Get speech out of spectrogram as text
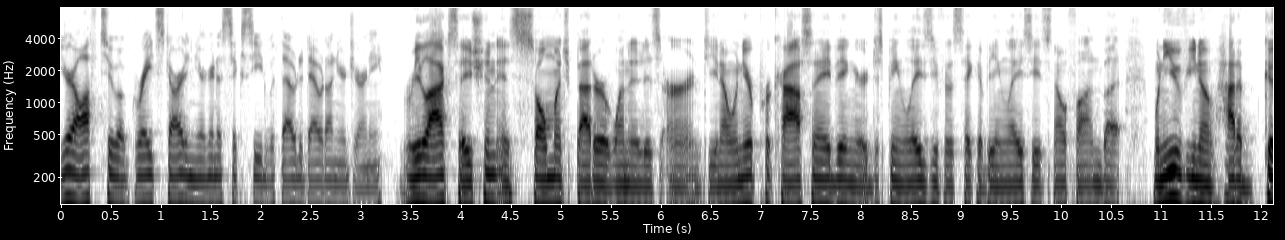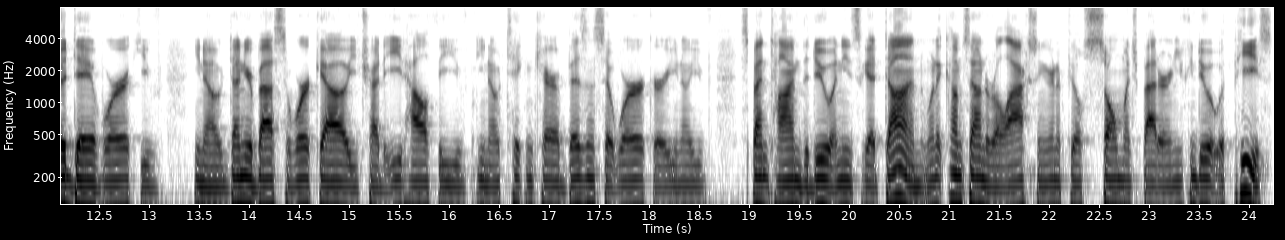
you're off to a great start and you're going to succeed without a doubt on your journey. Relaxation is so much better when it is earned. You know, when you're procrastinating or just being lazy for the sake of being lazy, it's no fun. But when you've, you know, had a good day of work, you've you know done your best to work out you've tried to eat healthy you've you know taken care of business at work or you know you've spent time to do what needs to get done. When it comes down to relaxing you're going to feel so much better and you can do it with peace.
